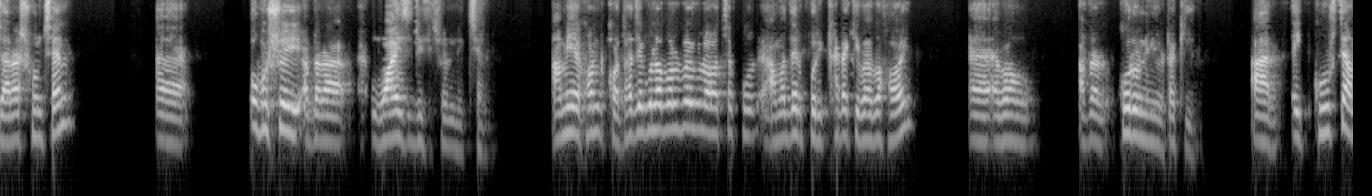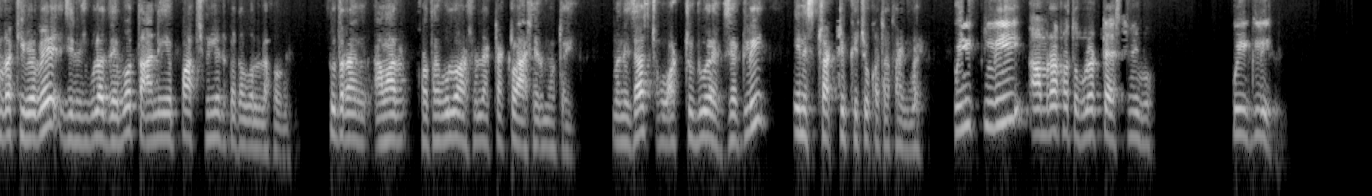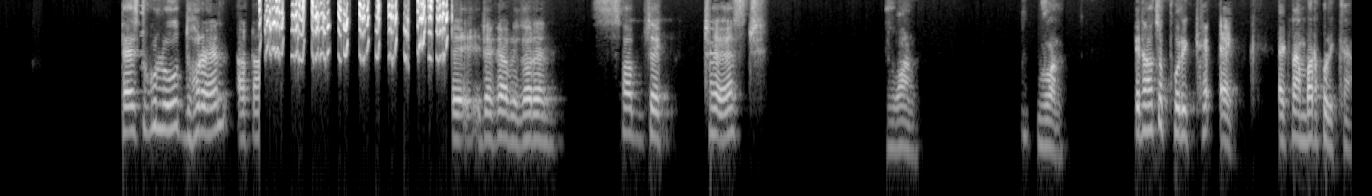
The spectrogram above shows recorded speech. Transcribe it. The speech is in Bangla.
যারা শুনছেন অবশ্যই আপনারা ওয়াইজ ডিসিশন নিচ্ছেন। আমি এখন কথা যেগুলো বলব, এগুলো হচ্ছে আমাদের পরীক্ষাটা কীভাবে হয় এবং আপনার করণীয়টা কি। আর এই কোর্সে আমরা কীভাবে জিনিসগুলো দেব, তা নিয়ে পাঁচ মিনিট কথা বললে হবে। সুতরাং আমার কথাগুলো আসলে একটা ক্লাসের মতোই। মানে just what to do exactly instructive কিছু কথা থাকবে। উইকলি আমরা কতগুলো টেস্ট নিব? উইকলি টেস্টগুলো ধরেন আপনার এটাকে আপনি ধরেন সাবজেক্ট টেস্ট ওয়ান ওয়ান এটা হচ্ছে পরীক্ষা এক এক নাম্বার পরীক্ষা।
